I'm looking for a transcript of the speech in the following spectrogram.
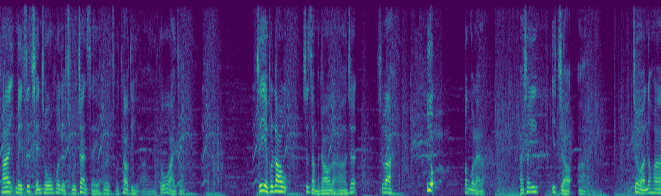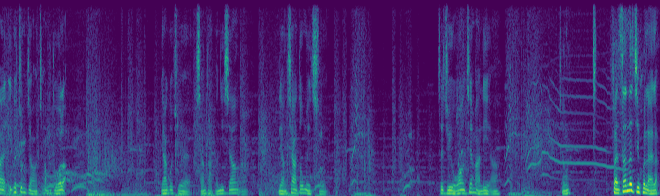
他每次前冲或者出战 C 或者出跳地，哎，都挨揍。这也不知道是怎么着的啊，这是吧？哎呦，蹦过来了，还剩一一脚啊！这完的话，一个重脚差不多了。压过去，想打个内香啊，两下都没吃。这局有望见玛丽啊！成了，反三的机会来了。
